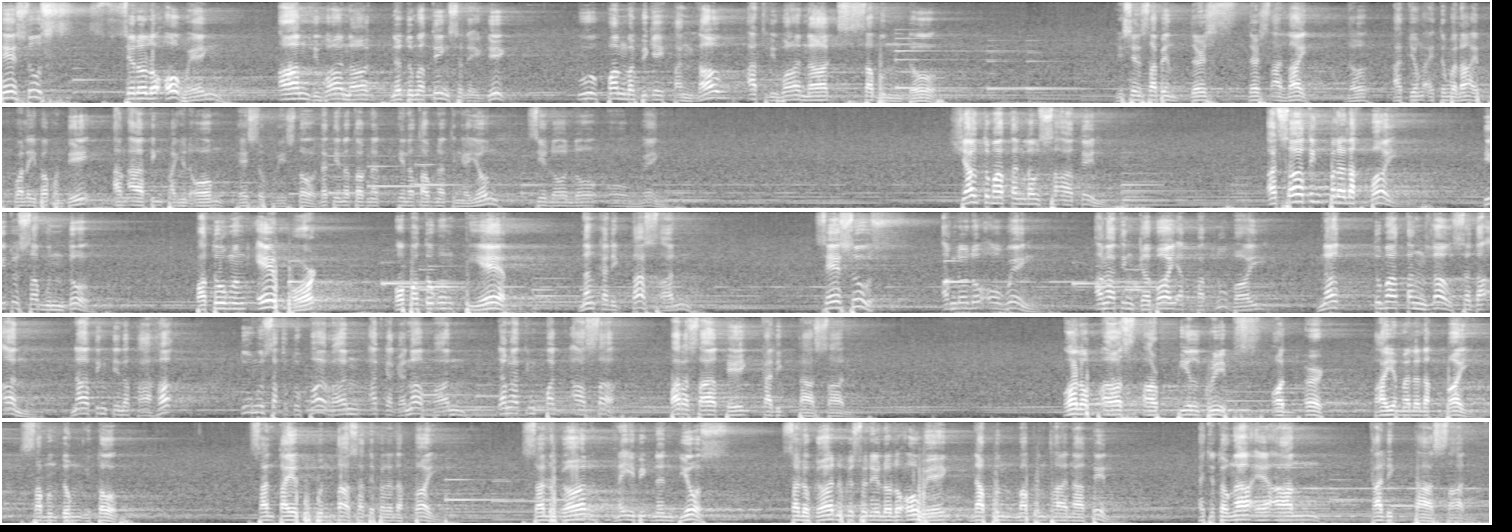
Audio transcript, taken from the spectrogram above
Si Jesus, si Lolo Oweng, ang liwanag na dumating sa daigdig upang magbigay tanglaw at liwanag sa mundo. Yung sinasabing there's, there's a light, no? At yung ito wala, wala iba kundi ang ating Panginoong Heso Kristo na tinatawag, na tinatawag natin ngayon si Lolo Oweng. Siya ang tumatanglaw sa atin at sa ating palalakbay dito sa mundo patungong airport o patungong pier ng kaligtasan si Jesus ang Lolo Oweng ang ating gabay at patnubay na tumatanglaw sa daan na ating tinatahak tungo sa katuparan at kaganapan ng ating pag-asa para sa ating kaligtasan. All of us are pilgrims on earth. Tayo malalakbay sa mundong ito. Saan tayo pupunta sa ating palalakbay? Sa lugar na ibig ng Diyos. Sa lugar na gusto ni Lolo Owing na pun- mapuntahan natin. At ito nga ay ang kaligtasan.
